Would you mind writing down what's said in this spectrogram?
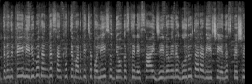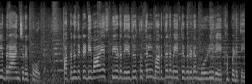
പത്തനംതിട്ടയിൽ ഇരുപതംഗ സംഘത്തെ മർദ്ദിച്ച പോലീസ് ഉദ്യോഗസ്ഥൻ എസ് ഐ ജിനുവിന് ഗുരുതര വീഴ്ചയെന്ന് സ്പെഷ്യൽ ബ്രാഞ്ച് റിപ്പോർട്ട്. പത്തനംതിട്ട ഡിവൈഎസ്പിയുടെ നേതൃത്വത്തിൽ മർദ്ദനമേറ്റവരുടെ മൊഴി രേഖപ്പെടുത്തി.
